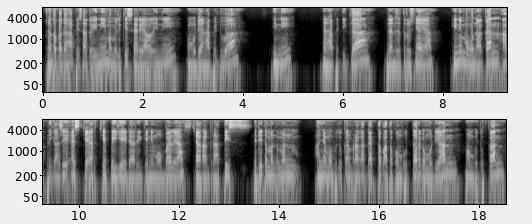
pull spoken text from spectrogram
Contoh pada HP 1 ini memiliki serial ini, kemudian HP 2 ini, dan HP 3 dan seterusnya ya. Ini menggunakan aplikasi SCR CPY dari Geni Mobile ya secara gratis. Jadi teman-teman hanya membutuhkan perangkat laptop atau komputer kemudian membutuhkan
